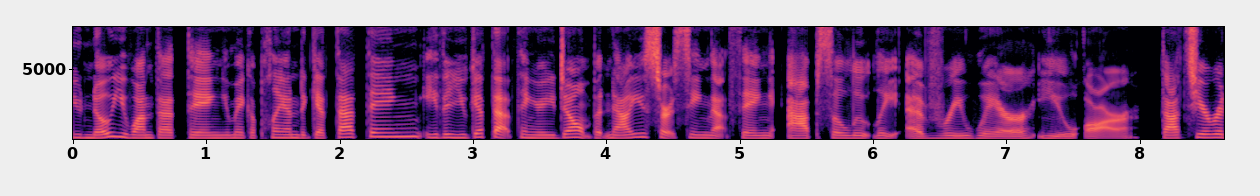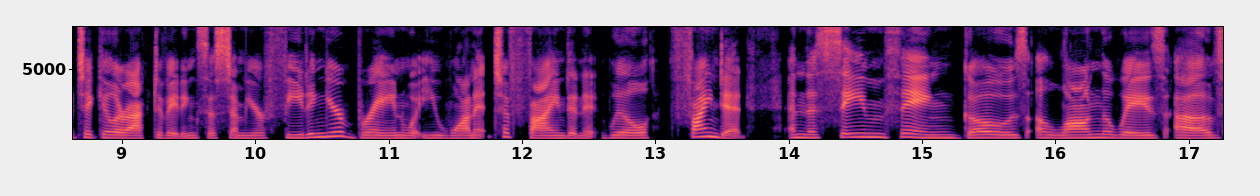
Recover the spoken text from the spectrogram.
you know you want that thing, you make a plan to get that thing, either you get that thing or you don't, but now you start seeing that thing absolutely everywhere you are. That's your reticular activating system. You're feeding your brain what you want it to find and it will find it. And the same thing goes along the ways of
